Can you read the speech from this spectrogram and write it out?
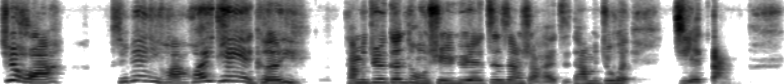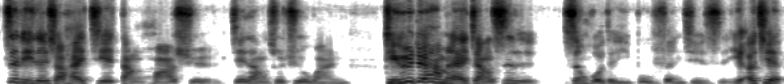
去滑，随便你滑，滑一天也可以。他们就会跟同学约，镇上小孩子他们就会结党，这里的小孩结党滑雪，结党出去玩。体育对他们来讲是生活的一部分，其实也而且。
